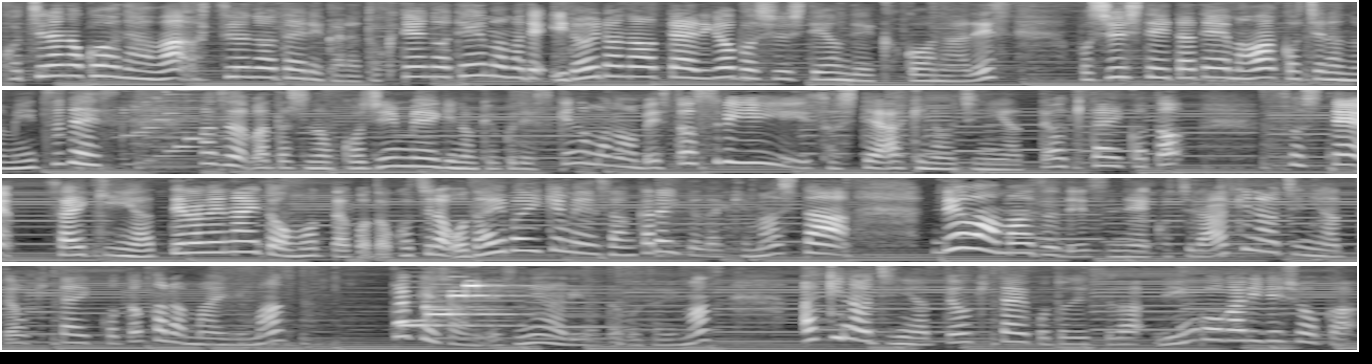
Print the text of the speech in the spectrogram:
こちらのコーナーは普通のお便りから特定のテーマまでいろいろなお便りを募集して読んでいくコーナーです。募集していたテーマはこちらの3つです。まず私の個人名義の曲で好きなものをベスト3そして秋のうちにやっておきたいこと。そして最近やってられないと思ったこと。こちらお台場イケメンさんから頂きました。ではまずですねこちら秋のうちにやっておきたいことから参ります。たけさんですね。ありがとうございます。秋のうちにやっておきたいことですがりんご狩りでしょうか。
